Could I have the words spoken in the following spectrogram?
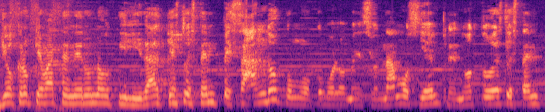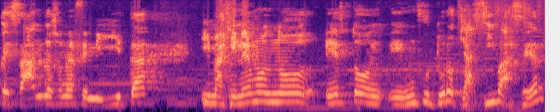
yo creo que va a tener una utilidad, que esto está empezando, como, como lo mencionamos siempre, ¿no? Todo esto está empezando, es una semillita. Imaginémonos esto en, un futuro que así va a ser,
